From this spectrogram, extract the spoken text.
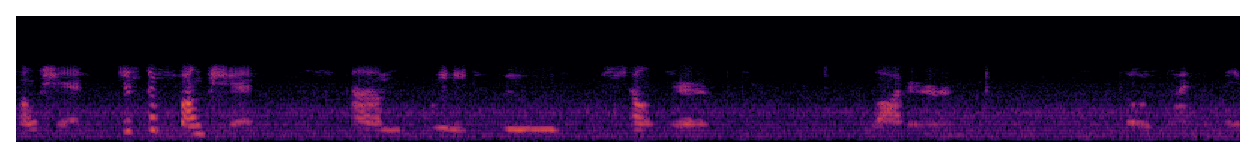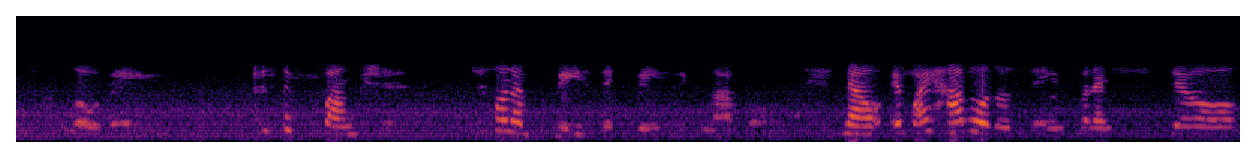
function? Just to function. Um, we need food, shelter, water, those kinds of things, clothing, just to function, just on a basic, basic level. Now, if I have all those things, but I'm still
